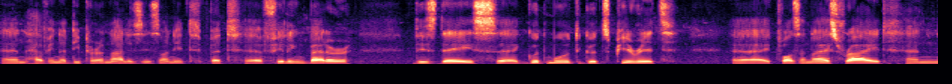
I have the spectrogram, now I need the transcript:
and having a deeper analysis on it. But uh, feeling better these days, uh, good mood, good spirit. Uh, it was a nice ride and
